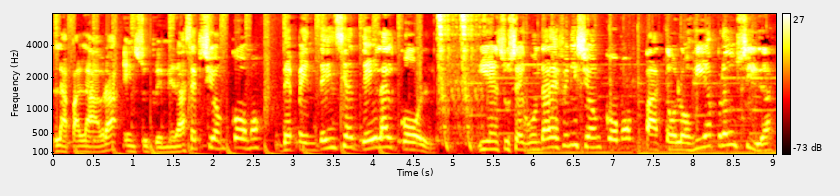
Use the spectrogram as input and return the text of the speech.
la palabra en su primera acepción como dependencia del alcohol y en su segunda definición como patología producida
